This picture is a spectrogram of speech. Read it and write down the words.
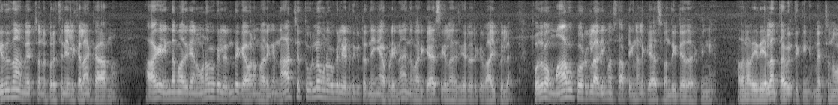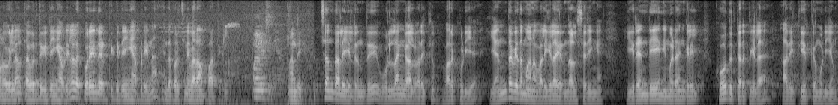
இதுதான் மேற்சொன்ன பிரச்சனைகளுக்கெல்லாம் காரணம். ஆக இந்த மாதிரியான உணவுகள் இருந்து கவனமாக இருங்க. நார்ச்சத்து உள்ள உணவுகள் எடுத்துக்கிட்டு இருந்தீங்க அப்படின்னா இந்த மாதிரி கேஸுகள்லாம் செய்கிறதுக்கு வாய்ப்பு இல்லை. பொதுவாக மாவு பொருட்கள் அதிகமாக சாப்பிட்டீங்கனால கேஸ் வந்துக்கிட்டே தான் இருக்குங்க. அதனால் இதையெல்லாம் தவிர்த்துக்குங்க. மேற்சொன்ன உணவுகளெல்லாம் தவிர்த்துக்கிட்டீங்க அப்படின்னா இல்லை குறைந்து எடுத்துக்கிட்டீங்க அப்படின்னா இந்த பிரச்சனை வராமல் பார்த்துக்கலாம். நன்றி. உச்சந்தலையிலிருந்து உள்ளங்கால் வரைக்கும் வரக்கூடிய எந்த விதமான வலிகளாக இருந்தாலும் சரிங்க. இரண்டே நிமிடங்களில் கோது தெரப்பியில் அதை தீர்க்க முடியும்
